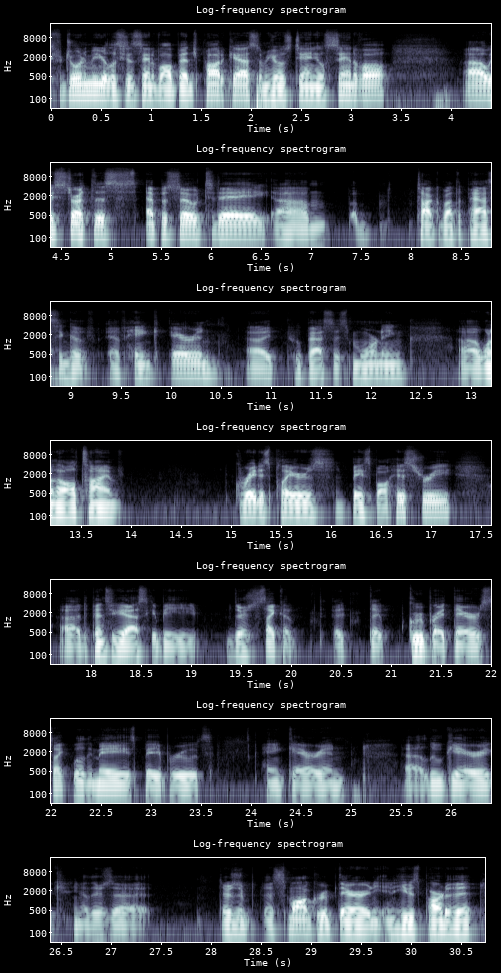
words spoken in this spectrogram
Thanks for joining me. You're listening to Sandoval Bench Podcast. I'm your host, Daniel Sandoval. Uh, we start this episode today, um, talk about the passing of, of Hank Aaron, uh, who passed this morning. Uh, one of the all time greatest players in baseball history. Uh, depends who you ask. It'd be there's like a, a the group right there. It's like Willie Mays, Babe Ruth, Hank Aaron, uh, Lou Gehrig. You know, there's a there's a, a small group there, and he, and he was part of it.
